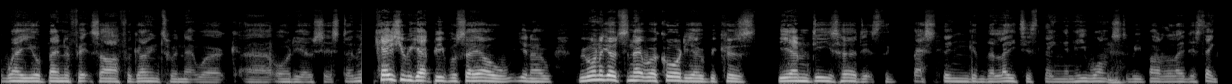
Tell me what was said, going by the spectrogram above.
where your benefits are for going to a network uh, audio system. In Occasionally, we get people say, "Oh, you know, we want to go to network audio because the MD's heard it's the best thing and the latest thing, and he wants yeah. to be part of the latest thing."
